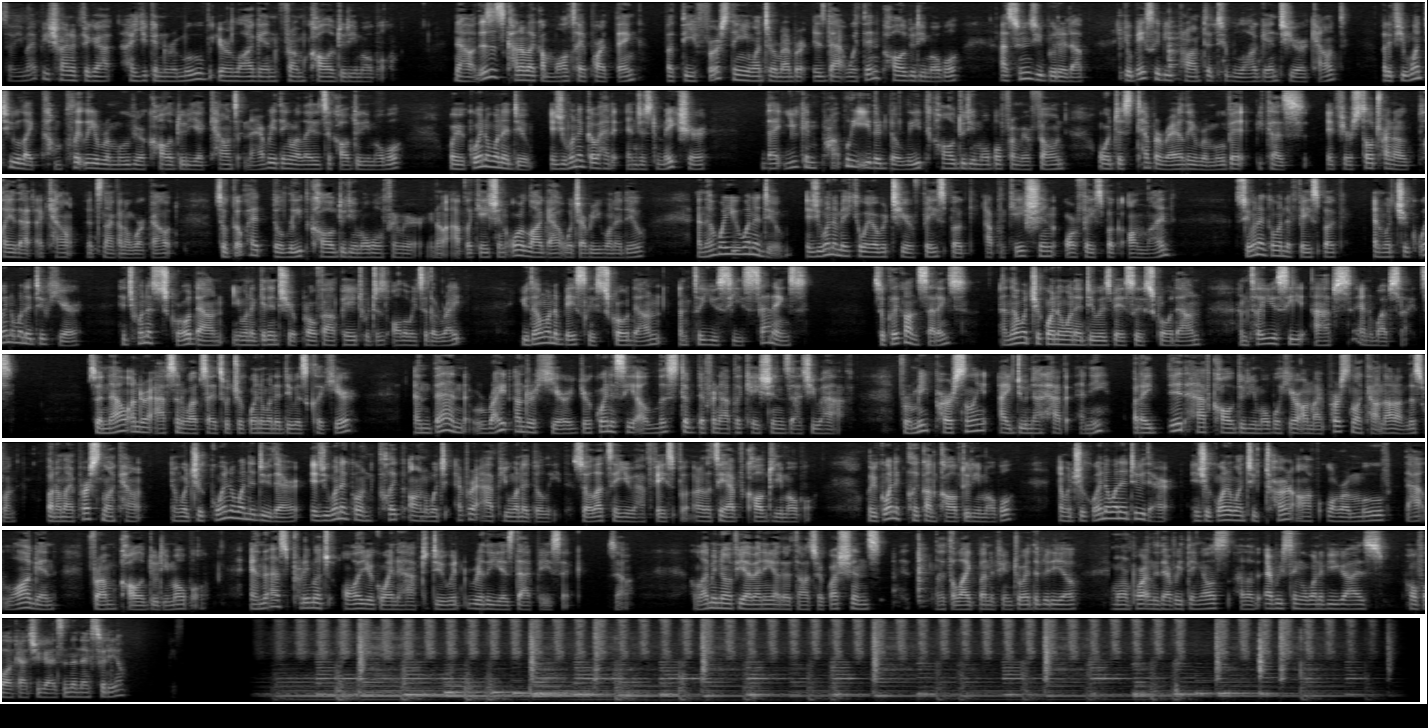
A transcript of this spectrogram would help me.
So you might be trying to figure out how you can remove your login from Call of Duty Mobile. Now, this is kind of like a multi-part thing, but the first thing you want to remember is that within Call of Duty Mobile, as soon as you boot it up, you'll basically be prompted to log into your account. But if you want to like completely remove your Call of Duty account and everything related to Call of Duty Mobile, what you're going to want to do is you want to go ahead and just make sure that you can probably either delete Call of Duty Mobile from your phone or just temporarily remove it because if you're still trying to play that account, it's not going to work out. So go ahead, delete Call of Duty Mobile from your you know application or log out, whichever you want to do. And then what you want to do is you want to make your way over to your Facebook application or Facebook online. So you want to go into Facebook, and what you're going to want to do here is you want to scroll down. You want to get into your profile page, which is all the way to the right. You then want to basically scroll down until you see settings so click on settings, and then what you're going to want to do is basically scroll down until you see apps and websites. So now under apps and websites, what you're going to want to do is click here. And then right under here, you're going to see a list of different applications that you have. For me personally, I do not have any, but I did have Call of Duty Mobile here on my personal account, not on this one, but on my personal account. And what you're going to want to do there is you want to go and click on whichever app you want to delete. So let's say you have Facebook, or let's say you have Call of Duty Mobile. We're going to click on Call of Duty Mobile, and what you're going to want to do there is you're going to want to turn off or remove that login from Call of Duty Mobile. And that's pretty much all you're going to have to do. It really is that basic. So let me know if you have any other thoughts or questions. Hit the like button if you enjoyed the video. More importantly than everything else, I love every single one of you guys. Hopefully I'll catch you guys in the next video.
